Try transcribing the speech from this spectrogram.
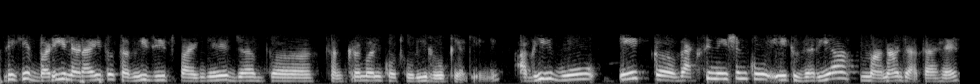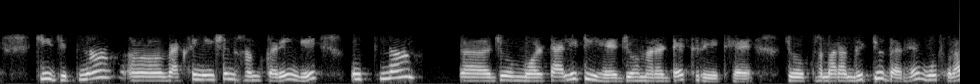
देखिए, बड़ी लड़ाई तो तभी जीत पाएँगे जब संक्रमण को थोड़ी रोक लगेगी। अभी वो एक वैक्सीनेशन को एक ज़रिया माना जाता है कि जितना वैक्सीनेशन हम करेंगे, उतना जो मोर्टेलिटी है, जो हमारा डेथ रेट है, जो हमारा मृत्यु दर है, वो थोड़ा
